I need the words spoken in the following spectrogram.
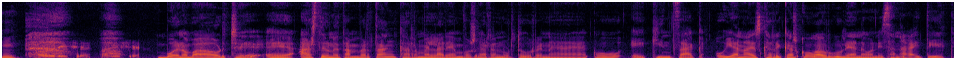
Horixe, horixe. bueno, ba, hortxe, eh, aste honetan bertan, Carmelaren bosgarren urte hurreneko ekintzak. Oiana, eskerrik asko gaur gurean egon izanagaitik.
